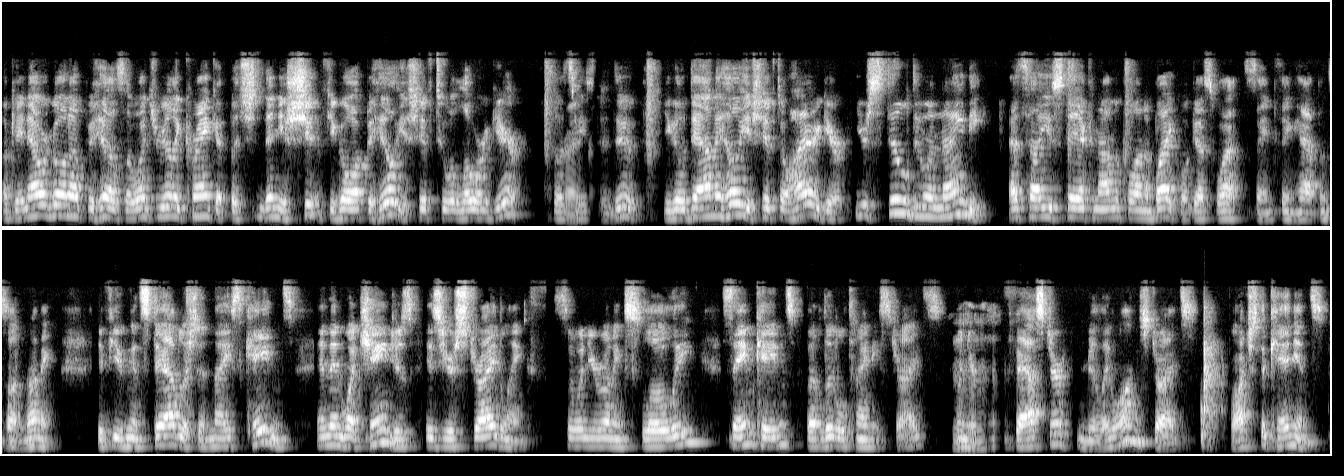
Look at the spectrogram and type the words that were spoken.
Okay, now we're going up a hill. So once you really crank it, but sh- then you shift, if you go up a hill, you shift to a lower gear. So it's right. easy to do. You go down a hill, you shift to a higher gear. You're still doing 90. That's how you stay economical on a bike. Well, guess what? Same thing happens on running. If you can establish a nice cadence, and then what changes is your stride length so when you're running slowly, same cadence, but little tiny strides. When mm-hmm. you're faster, really long strides. Watch the Kenyans.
